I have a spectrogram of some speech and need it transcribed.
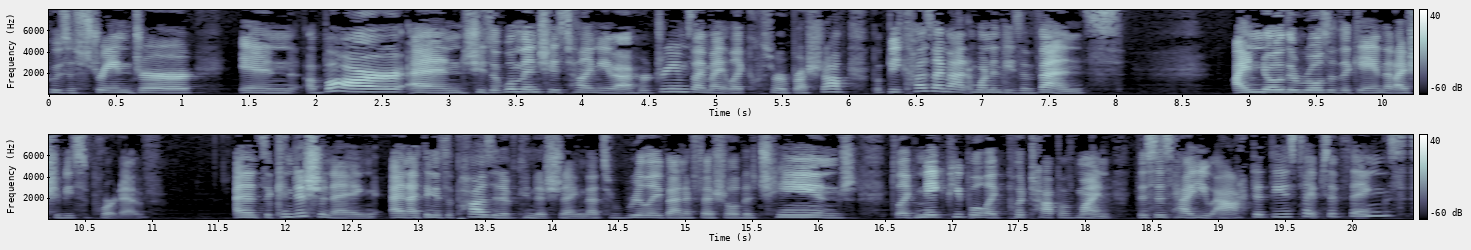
who's a stranger in a bar and she's a woman she's telling me about her dreams i might like sort of brush it off. But because i'm at one of these events i know the rules of the game that i should be supportive. And it's a conditioning and i think it's a positive conditioning that's really beneficial to change to like make people like put top of mind. This is how you act at these types of things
